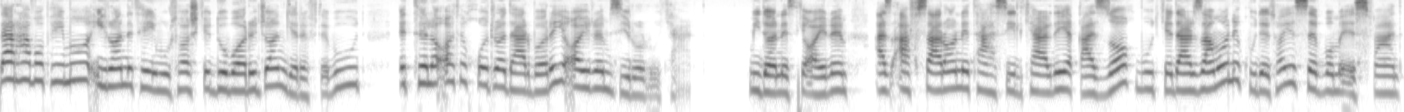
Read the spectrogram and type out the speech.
در هواپیما ایران تیمورتاش که دوباره جان گرفته بود اطلاعات خود را درباره آیرم زیر و رو کرد. می‌دانست که آیرم از افسران تحصیل کرده قزاق بود که در زمان کودتای سوم اسفند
